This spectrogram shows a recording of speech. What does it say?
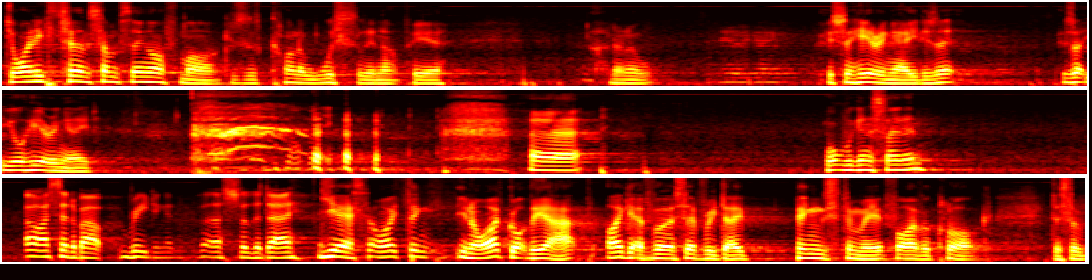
do I need to turn something off, Mark? Because there's kind of whistling up here. I don't know. It's a hearing aid, is it? Is that your hearing aid? not me. Uh, what were we going to say then? oh, I said about reading a verse for the day. Yes, I think, you know, I've got the app. I get a verse every day, pings to me at five o'clock. A,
